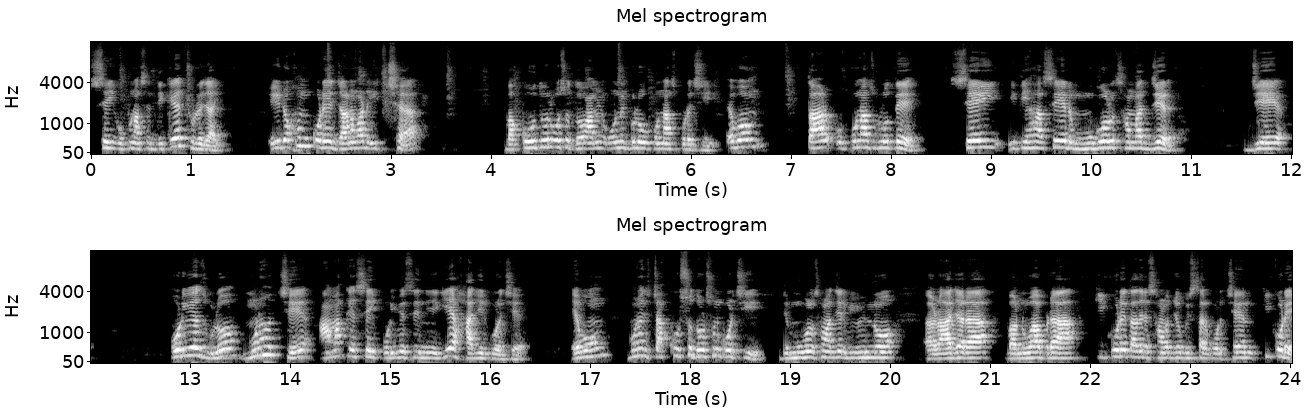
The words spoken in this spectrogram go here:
সেই উপন্যাসের দিকে ছুটে যায়। এইরকম করে জানবার ইচ্ছা বা কৌতূহলবশত আমি অনেকগুলো উপন্যাস পড়েছি এবং তার উপন্যাসগুলোতে সেই ইতিহাসের মুঘল সাম্রাজ্যের যে পরিবেশগুলো মনে হচ্ছে আমাকে সেই পরিবেশে নিয়ে গিয়ে হাজির করেছে এবং মনে হচ্ছে চাক্ষুষ দর্শন করছি যে মুঘল সমাজের বিভিন্ন রাজারা বা নবাবরা কি করে তাদের সাম্রাজ্য বিস্তার করছেন, কি করে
